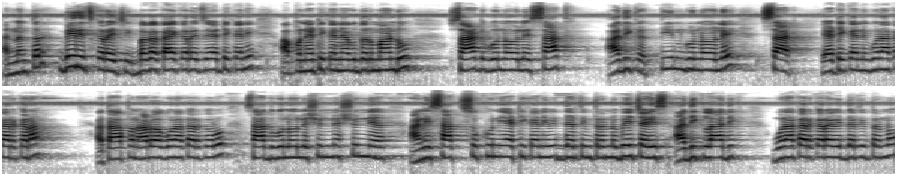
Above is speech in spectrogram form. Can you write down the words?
आणि नंतर बेरीज करायची. बघा काय करायचं या ठिकाणी. आपण या ठिकाणी अगोदर मांडू. साठ गुणवले सात अधिक तीन गुणवले साठ. या ठिकाणी गुणाकार करा. आता आपण आडवा गुणाकार करू. सात गुणवले शून्य शून्य आणि सात सुखून या ठिकाणी विद्यार्थी मित्रांनो बेचाळीस अधिकला अधिक गुणाकार करा विद्यार्थी मित्रांनो.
